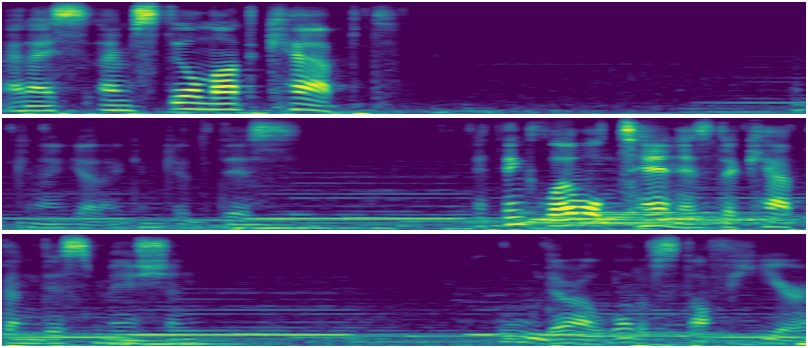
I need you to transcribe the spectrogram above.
And I, I'm still not capped. What can I get? I can get this. I think level 10 is the cap in this mission. Ooh, there are a lot of stuff here.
